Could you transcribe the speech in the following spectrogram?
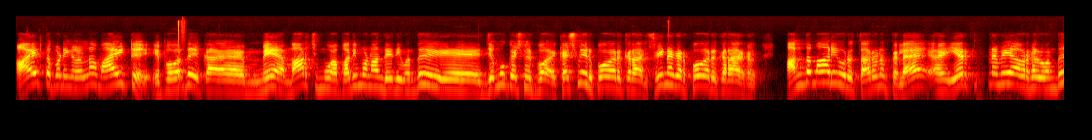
ஆயத்த பணிகள் எல்லாம் ஆயிட்டு இப்போ வந்து க- மே மார்ச் பதிமூணாம் தேதி வந்து ஜம்மு காஷ்மீர் காஷ்மீர் போக இருக்கிறார். ஸ்ரீநகர் போக இருக்கிறார்கள் அந்த மாதிரி ஒரு தருணத்துல ஏற்கனவே அவர்கள் வந்து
